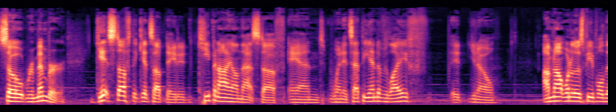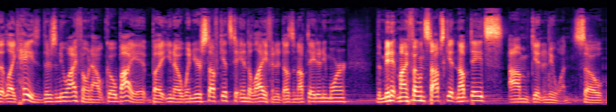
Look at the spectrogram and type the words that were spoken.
So remember, get stuff that gets updated, keep an eye on that stuff, and when it's at the end of life, it you know i'm not one of those people that like hey there's a new iphone out go buy it but you know when your stuff gets to end of life and it doesn't update anymore the minute my phone stops getting updates i'm getting a new one so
